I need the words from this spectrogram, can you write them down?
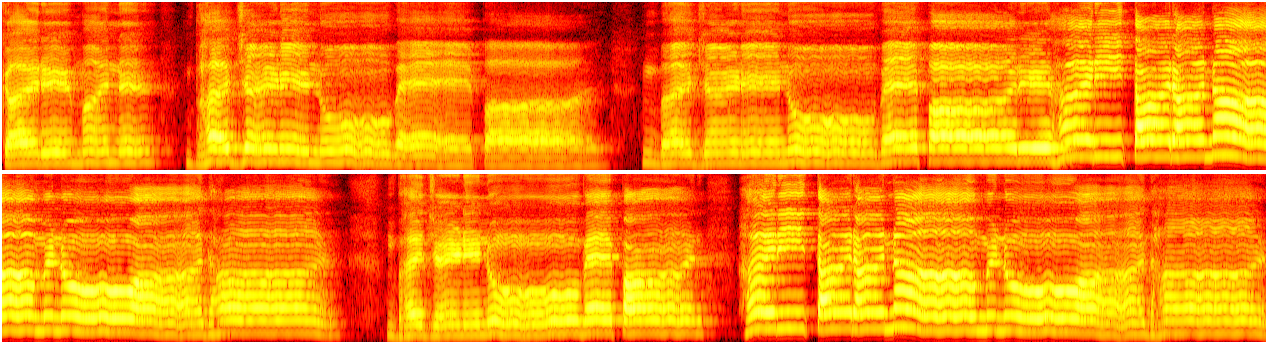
કર મન ભજણનો વેપાર ભજણનો વેપાર હરિ તારા નામનો આધાર, ભજણનો વેપાર હરિ તારા નામનો આધાર.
